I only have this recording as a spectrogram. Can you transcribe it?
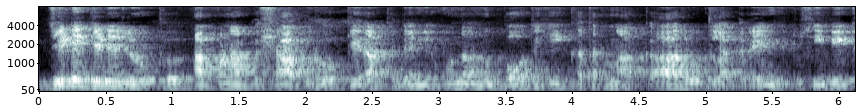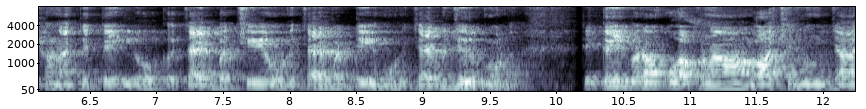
ਜਿਹੜੇ ਜਿਹੜੇ ਲੋਕ ਆਪਣਾ ਪਿਸ਼ਾਬ ਰੋਕ ਕੇ ਰੱਖਦੇ ਨੇ, ਉਹਨਾਂ ਨੂੰ ਬਹੁਤ ਹੀ ਖਤਰਨਾਕ ਆ ਰੋਗ ਲੱਗ ਰਹੇ ਨੇ। ਤੁਸੀਂ ਵੇਖਿਆ ਨਾ ਕਿ ਕਈ ਲੋਕ, ਚਾਹੇ ਬੱਚੇ ਹੋਣ, ਚਾਹੇ ਵੱਡੇ ਹੋਣ, ਚਾਹੇ ਬਜ਼ੁਰਗ ਹੋਣ, ਤੇ ਕਈ ਵਾਰ ਉਹ ਆਪਣਾ ਵਾਸ਼ਰੂਮ ਜਾਂ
